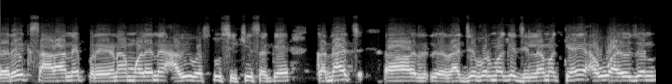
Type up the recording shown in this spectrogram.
દરેક શાળાને પ્રેરણા મળે ને આવી વસ્તુ શીખી શકે. કદાચ રાજ્યભરમાં કે જિલ્લામાં ક્યાંય આવું આયોજન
